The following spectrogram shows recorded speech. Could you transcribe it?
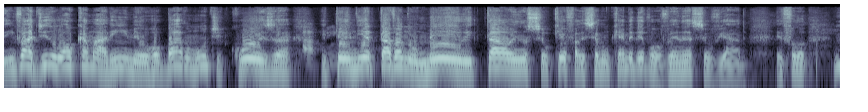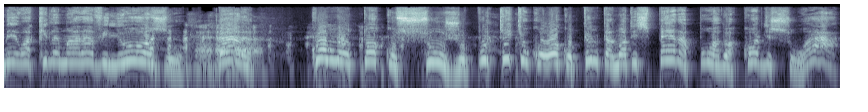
invadiram lá o camarim, meu, roubaram um monte de coisa, Ah, e. Tenia tava no meio e tal, e não sei o que. Eu falei, você não quer me devolver, né, seu viado? Ele falou, meu, aquilo é maravilhoso! Cara, como eu toco sujo, por que, que eu coloco tanta nota? Espera a porra do acorde suar!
